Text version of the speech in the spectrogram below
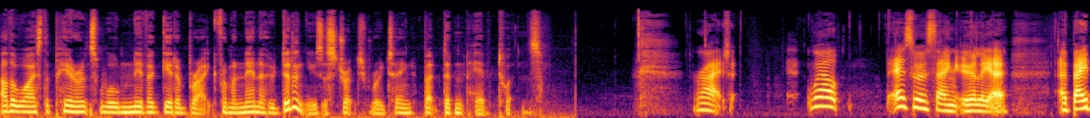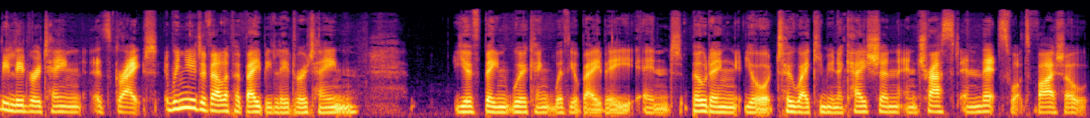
Otherwise, the parents will never get a break from a nana who didn't use a strict routine but didn't have twins. Right. Well, as we were saying earlier, a baby led routine is great. When you develop a baby led routine, you've been working with your baby and building your two way communication and trust, and that's what's vital.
